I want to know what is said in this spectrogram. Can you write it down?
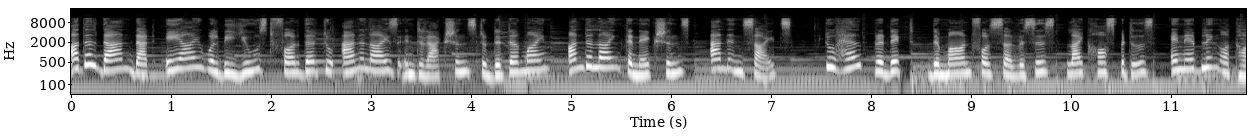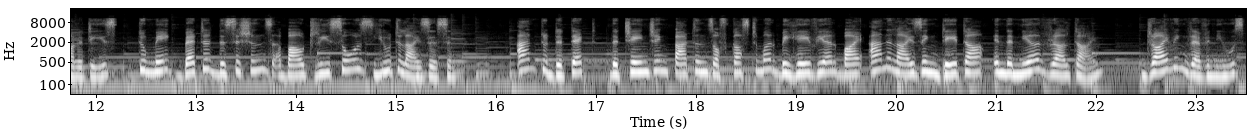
Other than that, AI will be used further to analyze interactions to determine underlying connections and insights to help predict demand for services like hospitals, enabling authorities to make better decisions about resource utilization and to detect the changing patterns of customer behavior by analyzing data in the near real time, driving revenues,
